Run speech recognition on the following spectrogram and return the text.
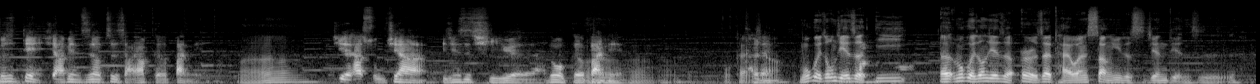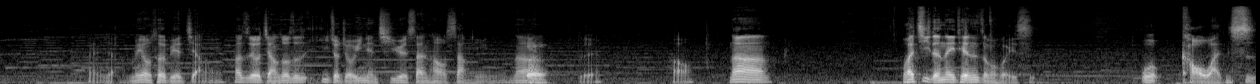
就是电影下片之后，至少要隔半年嘛。啊。记得他暑假已经是七月了，如果隔半年，嗯嗯，嗯，我看一下，《魔鬼终结者一》呃，《魔鬼终结者二》在台湾上映的时间点是，看一下，没有特别讲，他只有讲说是一九九一年七月三号上映。那对，对，好，那我还记得那天是怎么回事。我考完试，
